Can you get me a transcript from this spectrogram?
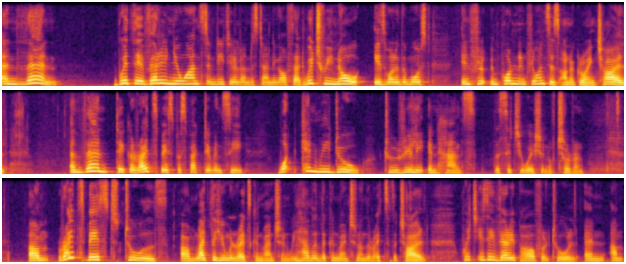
and then with a very nuanced and detailed understanding of that, which we know is one of the most influ- important influences on a growing child, and then take a rights-based perspective and see what can we do to really enhance the situation of children. Um, rights-based tools um, like the Human Rights Convention. We mm-hmm. have uh, the Convention on the Rights of the Child, which is a very powerful tool. And um,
